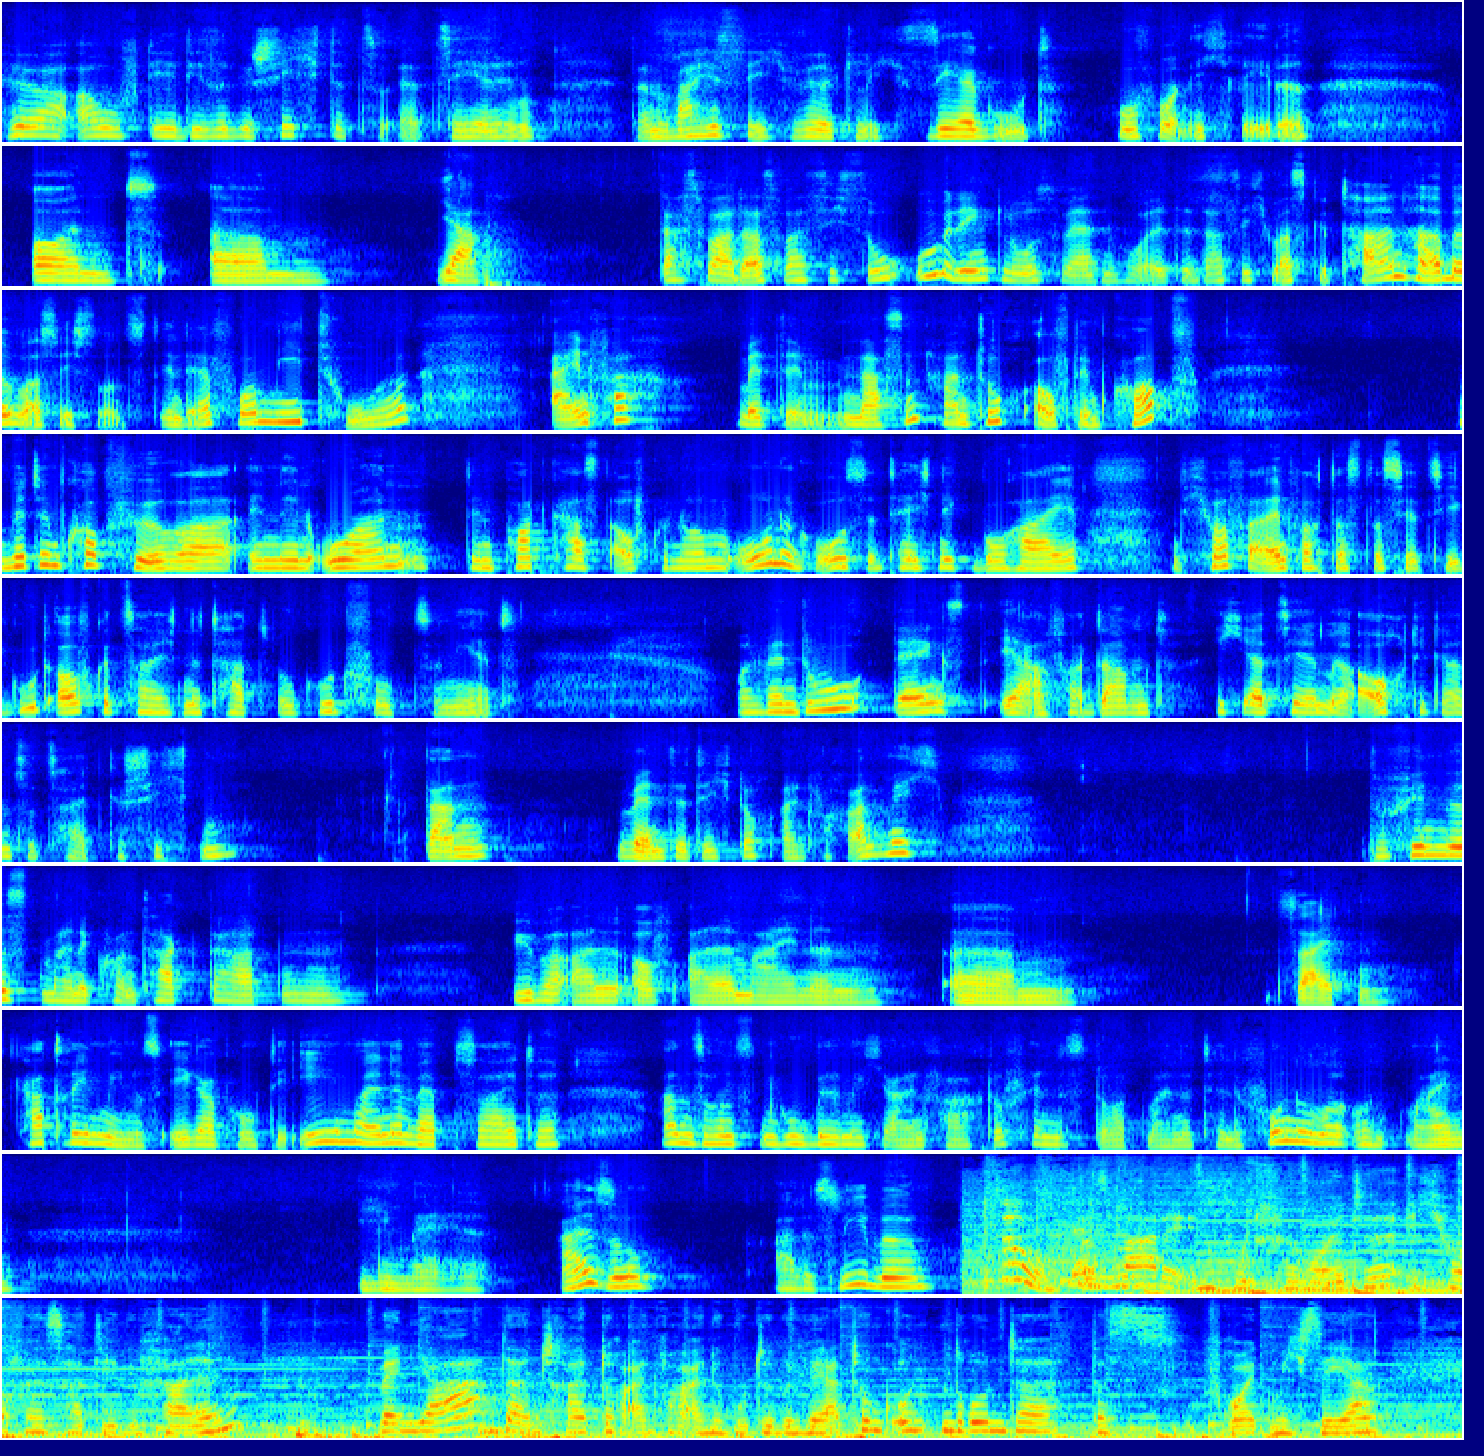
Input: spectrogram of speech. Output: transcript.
hör auf, dir diese Geschichte zu erzählen, dann weiß ich wirklich sehr gut, wovon ich rede. Und ähm, ja, das war das, was ich so unbedingt loswerden wollte, dass ich was getan habe, was ich sonst in der Form nie tue. Einfach mit dem nassen Handtuch auf dem Kopf, mit dem Kopfhörer in den Ohren den Podcast aufgenommen, ohne große Technik-Bohai. Und ich hoffe einfach, dass das jetzt hier gut aufgezeichnet hat und gut funktioniert. Und wenn du denkst, ja verdammt, ich erzähle mir auch die ganze Zeit Geschichten, dann wende dich doch einfach an mich. Du findest meine Kontaktdaten überall auf all meinen ähm, Seiten. katrin-eger.de, meine Webseite. Ansonsten google mich einfach. Du findest dort meine Telefonnummer und mein E-Mail. Also, alles Liebe. So, das war der Input für heute. Ich hoffe, es hat dir gefallen. Wenn ja, dann schreib doch einfach eine gute Bewertung unten drunter. Das freut mich sehr.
